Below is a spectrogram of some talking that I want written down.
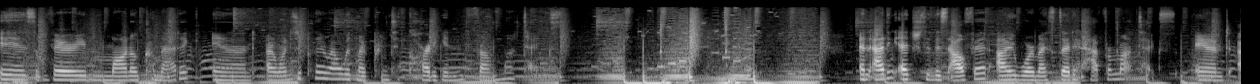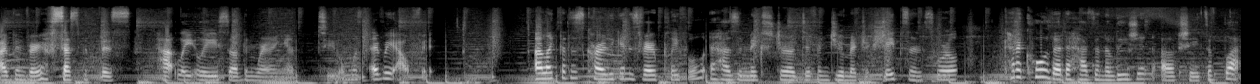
is very monochromatic and I wanted to play around with my printed cardigan from Modtex. And adding edge to this outfit, I wore my studded hat from Modtex And I've been very obsessed with this hat lately, so I've been wearing it to almost every outfit. I like that this cardigan is very playful. It has a mixture of different geometric shapes and swirl. Kinda cool that it has an illusion of shades of black.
